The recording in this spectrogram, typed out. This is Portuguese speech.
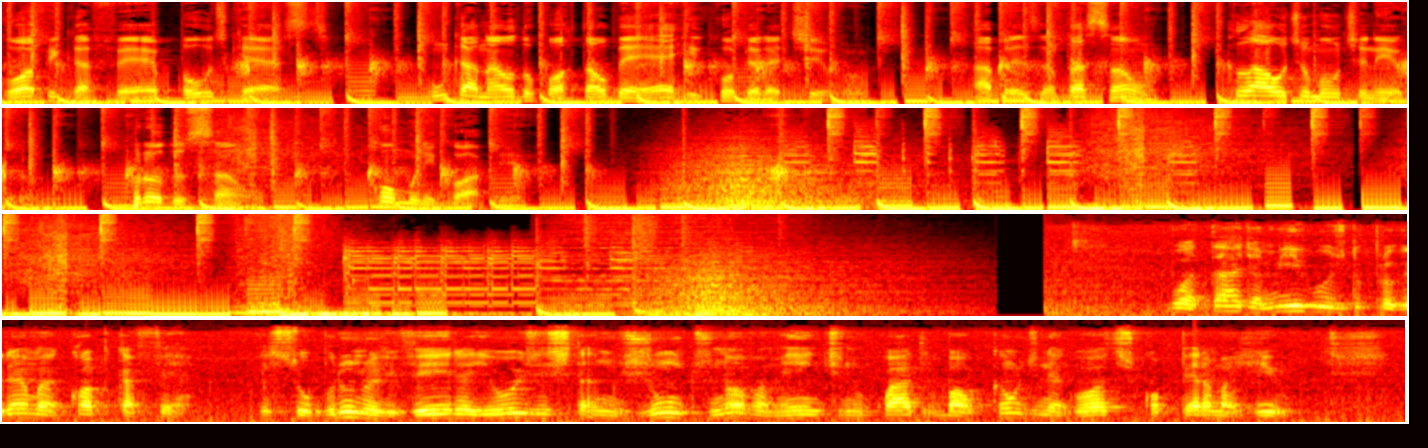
Copo Café Podcast, um canal do portal BR Cooperativo. Apresentação: Cláudio Montenegro. Produção: Comunicop. Boa tarde, amigos do programa Cop Café. Eu sou Bruno Oliveira e hoje estamos juntos novamente no quadro Balcão de Negócios Coopera Mais.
